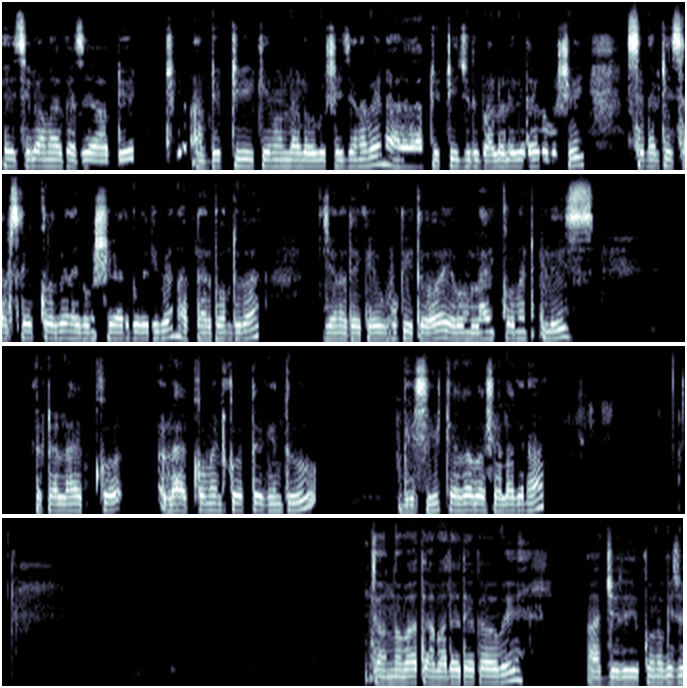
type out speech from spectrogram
এই ছিল আমার কাছে আপডেট আপডেটটি কেমন লাগল অবশ্যই জানাবেন। আর আপডেটটি যদি ভালো লেগে থাকে অবশ্যই চ্যানেলটি সাবস্ক্রাইব করবেন এবং শেয়ার করে দিবেন আপনার বন্ধুরা, যেন দেখে উপকৃত হয়। এবং লাইক কমেন্ট প্লিজ একটা লাইক লাইক কমেন্ট করতে কিন্তু বেশি টাকা পয়সা লাগে না। ধন্যবাদ, আবারও দেখা হবে। আর যদি কোনো কিছু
